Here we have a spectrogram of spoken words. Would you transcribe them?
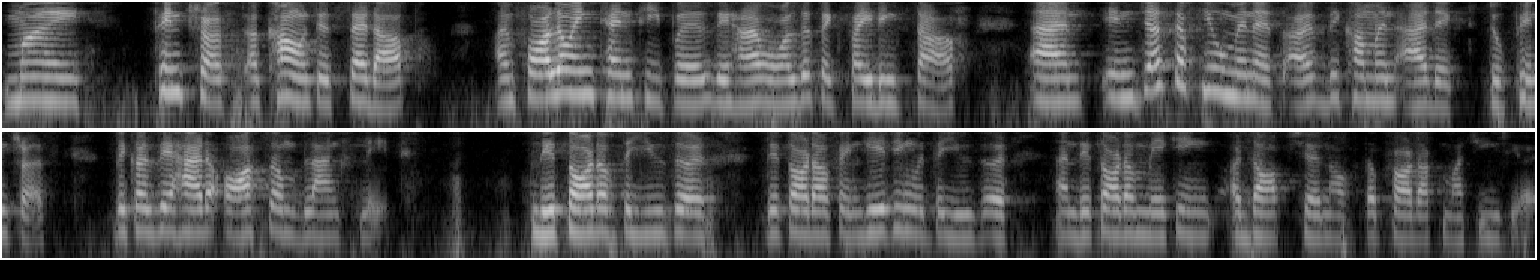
my Pinterest account is set up. I'm following 10 people. They have all this exciting stuff. And in just a few minutes, I've become an addict to Pinterest because they had an awesome blank slate. They thought of the user, they thought of engaging with the user, and they thought of making adoption of the product much easier.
